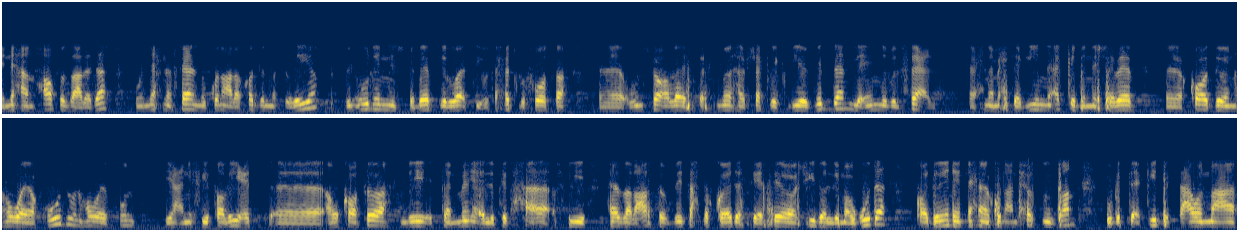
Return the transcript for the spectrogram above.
إن إحنا نحافظ على ده وإن إحنا فعلا نكون على قدر المسؤولية. بنقول إن الشباب دلوقتي أتاحت له فرصة وإن شاء الله يستثمرها بشكل كبير جدا لأن بالفعل إحنا محتاجين نأكد إن الشباب قادر إن هو يقود وإن هو يكون يعني في طليعه أو قاطره للتنمية اللي بتتحقق في هذا العصر دي تحت القيادة السياسية الرشيدة اللي موجودة قادرين إن إحنا نكون عند حسن الظن وبالتأكيد بالتعاون مع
